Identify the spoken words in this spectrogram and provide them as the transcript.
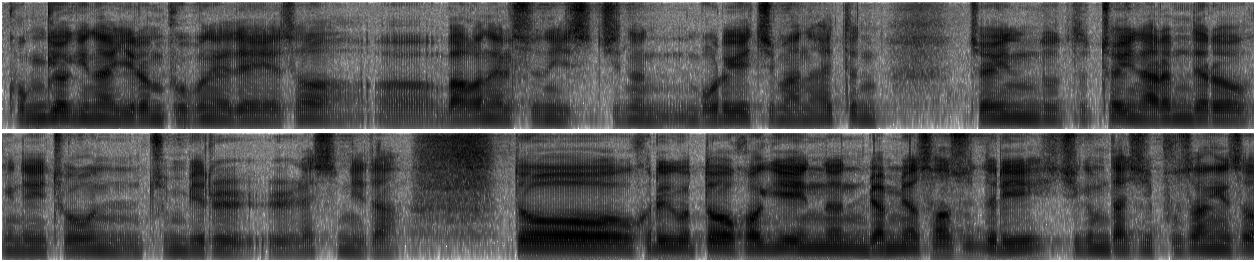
공격이나 이런 부분에 대해서 어, 막아낼 수는 있을지는 모르겠지만 하여튼 저희는 또 저희 나름대로 굉장히 좋은 준비를 했습니다. 또 그리고 또 거기에 있는 몇몇 선수들이 지금 다시 부상해서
